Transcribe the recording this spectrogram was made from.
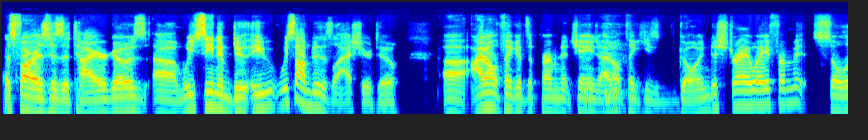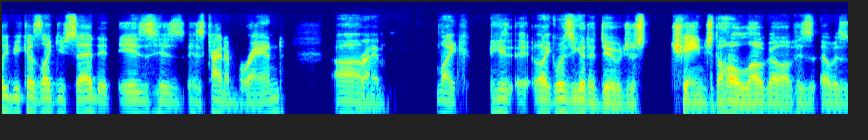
as far as his attire goes. Um, we've seen him do he, we saw him do this last year too. Uh, I don't think it's a permanent change. I don't think he's going to stray away from it solely because, like you said, it is his his kind of brand. Um, Right. Like he's like, what's he gonna do? Just change the whole logo of his of his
